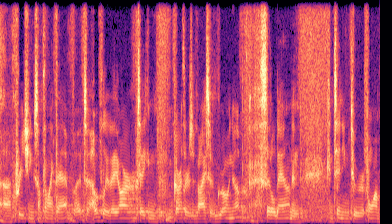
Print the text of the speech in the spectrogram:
uh, preaching, something like that. But uh, hopefully they are taking MacArthur's advice of growing up, settle down, and continuing to reform.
